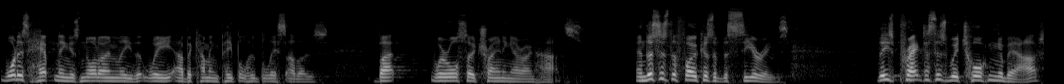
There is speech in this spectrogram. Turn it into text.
what is happening is not only that we are becoming people who bless others, but we're also training our own hearts. And this is the focus of the series. These practices we're talking about,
